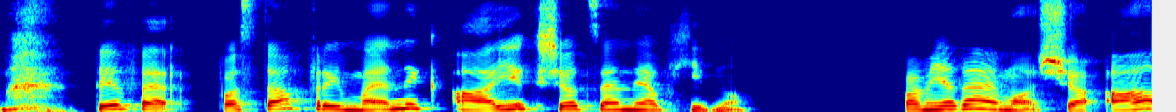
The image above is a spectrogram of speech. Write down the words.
Тепер постав прийменник А, якщо це необхідно. Пам'ятаємо, що А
